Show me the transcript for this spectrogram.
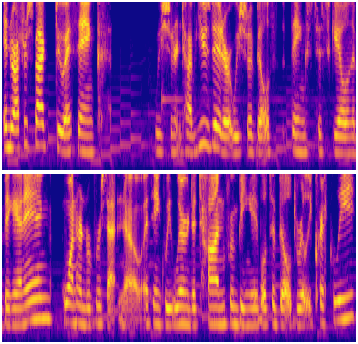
In retrospect, do I think we shouldn't have used it or we should have built things to scale in the beginning? 100% no. I think we learned a ton from being able to build really quickly.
